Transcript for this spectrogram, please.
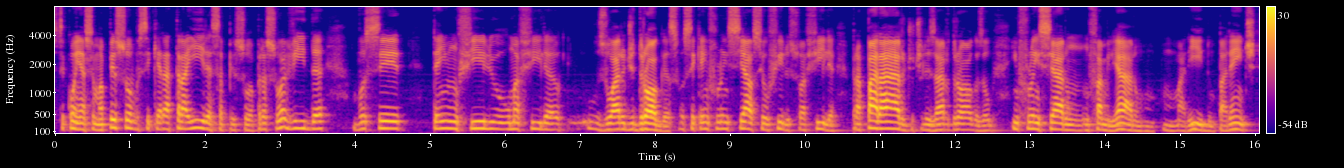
Você conhece uma pessoa, você quer atrair essa pessoa para a sua vida, você tem um filho, uma filha usuário de drogas, você quer influenciar o seu filho, sua filha, para parar de utilizar drogas, ou influenciar um, um familiar, um, um, marido, um parente,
